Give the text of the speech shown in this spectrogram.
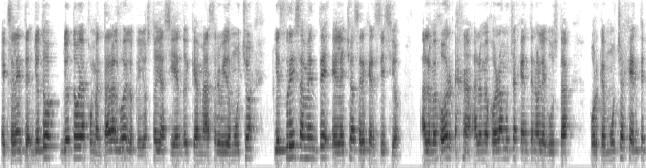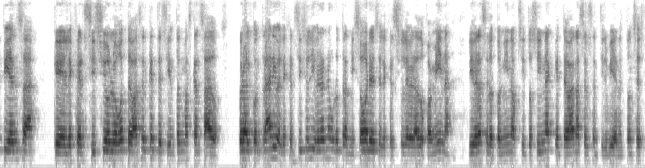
Excelente. Yo te, yo te voy a comentar algo de lo que yo estoy haciendo y que me ha servido mucho y es precisamente el hecho de hacer ejercicio. A lo mejor, a lo mejor a mucha gente no le gusta porque mucha gente piensa que el ejercicio luego te va a hacer que te sientas más cansado. Pero al contrario, el ejercicio libera neurotransmisores, el ejercicio libera dopamina, libera serotonina, oxitocina, que te van a hacer sentir bien. Entonces,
